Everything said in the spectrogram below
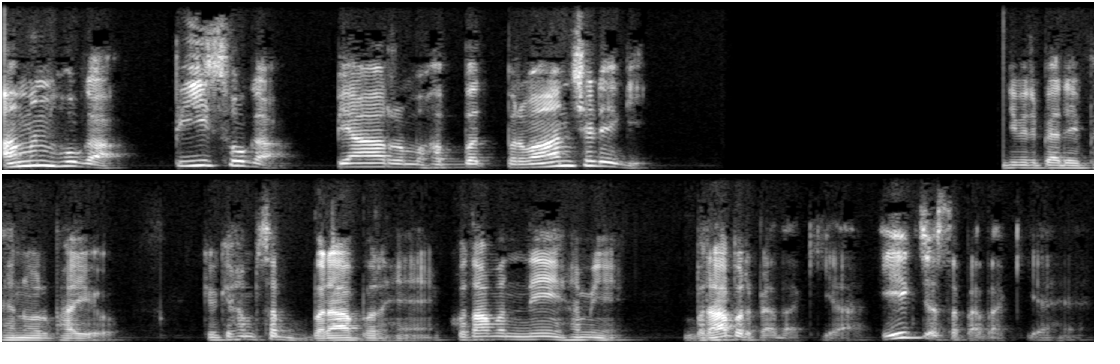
अमन होगा, पीस होगा, प्यार और मोहब्बत परवान चढ़ेगी। जी मेरे प्यारे बहनों और भाइयों, क्योंकि हम सब बराबर हैं, खुदावन ने हमें बराबर पैदा किया, एक जैसा पैदा किया है।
